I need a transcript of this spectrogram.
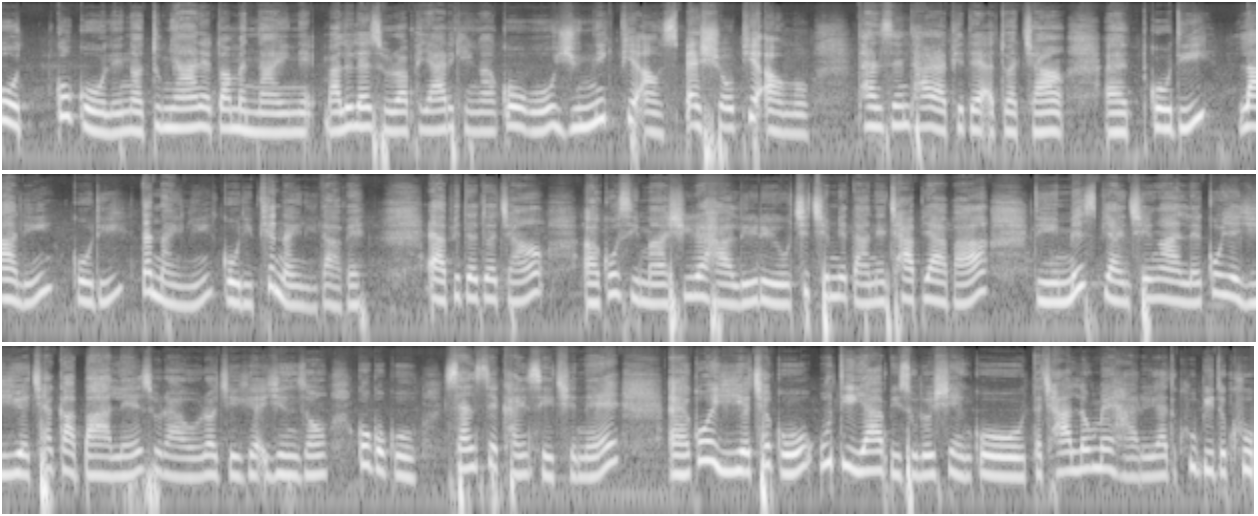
ကိုကိုကိုလေးတော့သူများနဲ့တော့မနိုင်နဲ့ဘာလို့လဲဆိုတော့ဖရားတခင်ကကိုကို unique ဖြစ်အောင် special ဖြစ်အောင်ကိုဖန်ဆင်းထားတာဖြစ်တဲ့အတွက်ကြောင့်အဲကိုဒီ လာနီကိုဒီတက်နိုင်နီကိုဒီဖြစ်နိုင်နေတာပဲအဲ့ဒါဖြစ်တဲ့အတွက်ကြောင့်အကိုစီမှာရှိတဲ့ဟာလေးတွေကိုချစ်ချင်းမေတ္တာနဲ့ချပြပါဒီ miss ပြိုင်ချင်းကလည်းကိုယ့်ရဲ့ရည်ရွယ်ချက်ကဘာလဲဆိုတာကိုတော့ကြည့်ခဲ့အရင်ဆုံးကိုကိုကိုစမ်းစစ်ခိုင်းစေခြင်းနဲ့အဲကိုယ့်ရဲ့ရည်ရွယ်ချက်ကိုဥတီရပြီဆိုလို့ရှိရင်ကိုတခြားလုံးမဲ့ဟာတွေကတစ်ခုပြီးတစ်ခု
